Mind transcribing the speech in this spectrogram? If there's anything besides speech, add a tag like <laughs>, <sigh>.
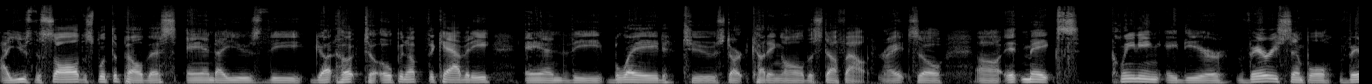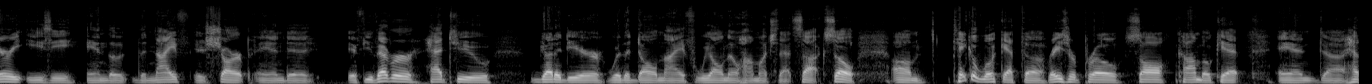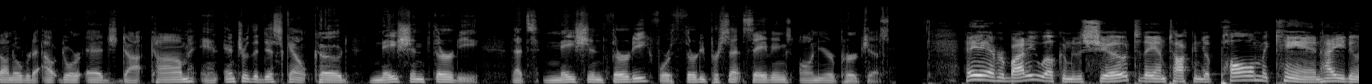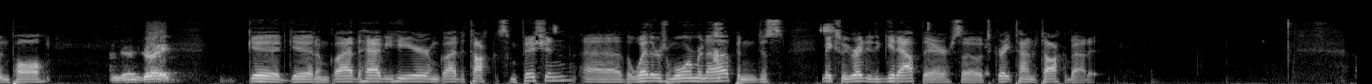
I use the saw to split the pelvis, and I use the gut hook to open up the cavity, and the blade to start cutting all the stuff out. Right, so uh, it makes cleaning a deer very simple, very easy, and the the knife is sharp. And uh, if you've ever had to gut a deer with a dull knife, we all know how much that sucks. So, um, take a look at the Razor Pro Saw Combo Kit and uh, head on over to OutdoorEdge.com and enter the discount code NATION30. That's NATION30 for 30% savings on your purchase. Hey everybody, welcome to the show. Today I'm talking to Paul McCann. How you doing, Paul? I'm doing great. Good, good. I'm glad to have you here. I'm glad to talk some fishing. Uh, the weather's warming up and just makes me ready to get out there. So it's a great time to talk about it.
